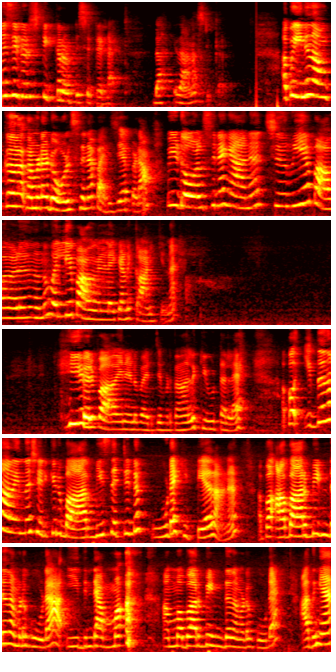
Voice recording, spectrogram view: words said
മെസ്സിയുടെ ഒരു സ്റ്റിക്കർ ഒട്ടിച്ചിട്ടുണ്ട്. ഇതാ ഇതാണ് സ്റ്റിക്കർ അപ്പൊ ഇനി നമുക്ക് നമ്മുടെ ഡോൾസിനെ പരിചയപ്പെടാം. അപ്പൊ ഈ ഡോൾസിനെ ഞാൻ ചെറിയ പാവകളിൽ നിന്നും വലിയ പാവകളിലേക്കാണ് കാണിക്കുന്നത് ഈ ഒരു പാവേനെയാണ് പരിചയപ്പെടുത്താൻ. നല്ല ക്യൂട്ടല്ലേ അപ്പോൾ ഇതെന്ന് പറയുന്നത് ശരിക്കും ഒരു ബാർബി സെറ്റിന്റെ കൂടെ കിട്ടിയതാണ്. അപ്പോൾ ആ ബാർബി ഉണ്ട് നമ്മുടെ കൂടെ. ഇതിന്റെ അമ്മ അമ്മ ബാർബി ഉണ്ട് നമ്മുടെ കൂടെ. അത് ഞാൻ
